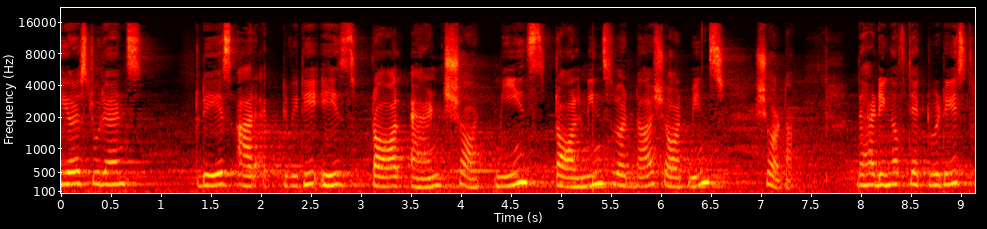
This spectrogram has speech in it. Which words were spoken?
Dear students, today's our activity is tall and short. Means tall means vada, short means shorta. The heading of the activity is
